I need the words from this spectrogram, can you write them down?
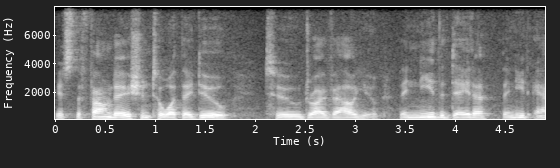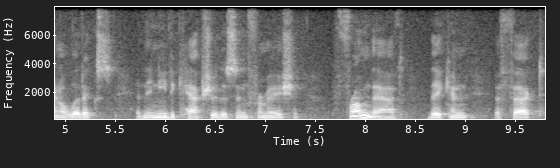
It's the foundation to what they do to drive value. They need the data, they need analytics, and they need to capture this information. From that, they can affect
